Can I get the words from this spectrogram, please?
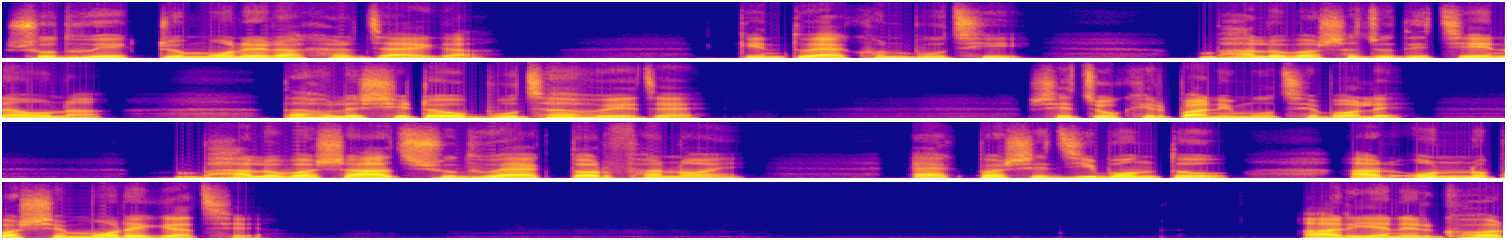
শুধু একটু মনে রাখার জায়গা। কিন্তু এখন বুঝি, ভালোবাসা যদি চেনাও না, তাহলে সেটাও বোঝা হয়ে যায়। সে চোখের পানি মুছে বলে, ভালোবাসা আজ শুধু একতরফা নয় এক পাশে জীবন্ত আর অন্য পাশে মরে গেছে। আরিয়ানের ঘর।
